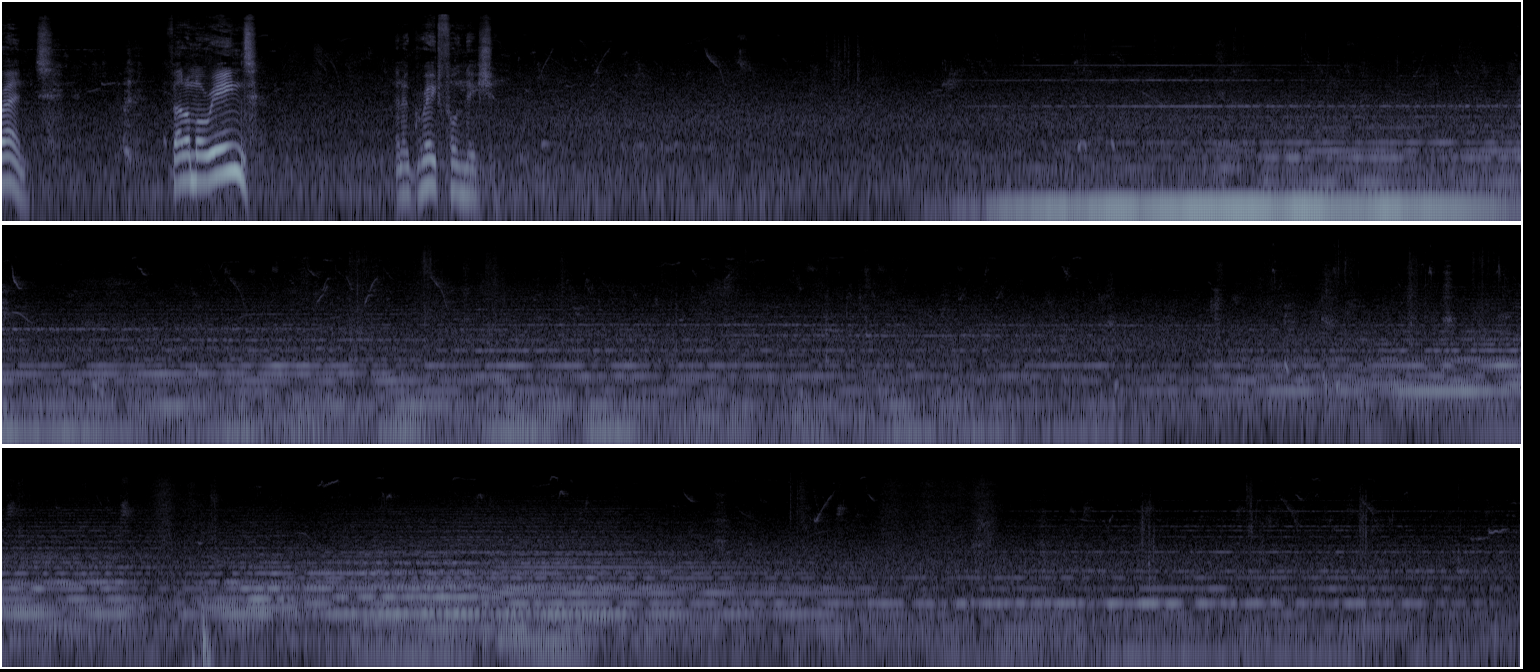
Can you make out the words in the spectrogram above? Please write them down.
friends, fellow Marines, and a grateful nation.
